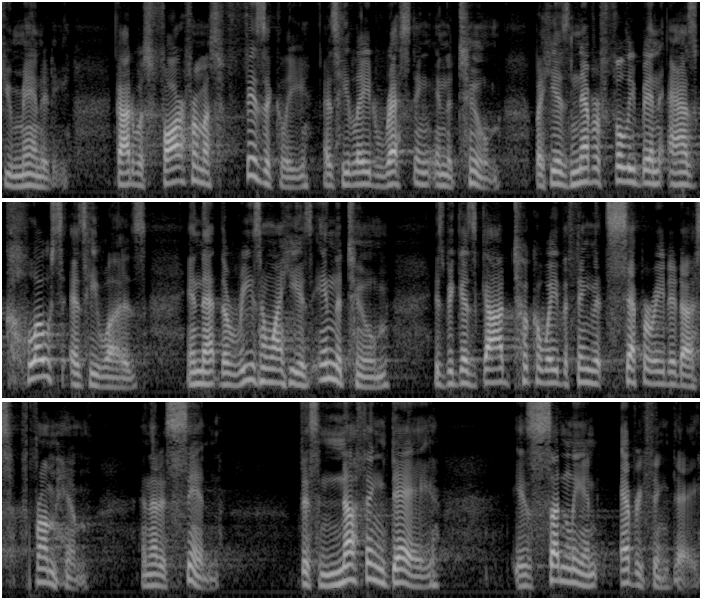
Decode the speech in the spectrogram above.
humanity. God was far from us physically as he laid resting in the tomb but he has never fully been as close as he was, in that the reason why he is in the tomb is because God took away the thing that separated us from him, and that is sin. This nothing day is suddenly an everything day,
